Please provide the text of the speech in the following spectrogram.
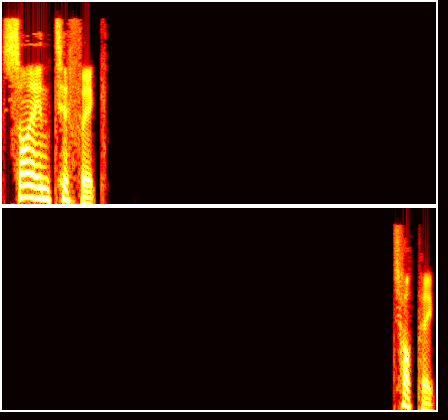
Scientific. Topic:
